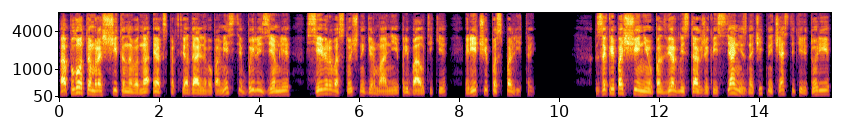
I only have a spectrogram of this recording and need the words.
Оплотом рассчитанного на экспорт феодального поместья были земли северо-восточной Германии, Прибалтики, Речи Посполитой. Закрепощению подверглись также крестьяне значительной части территории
